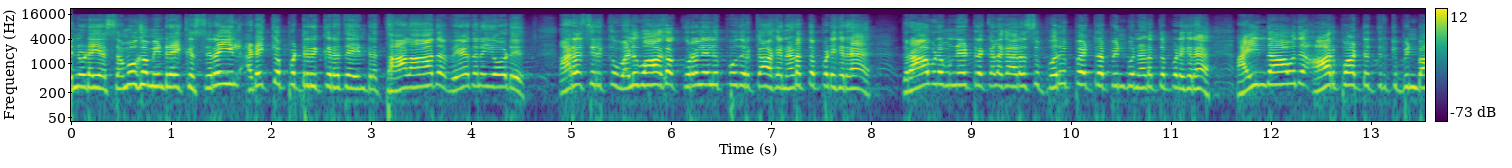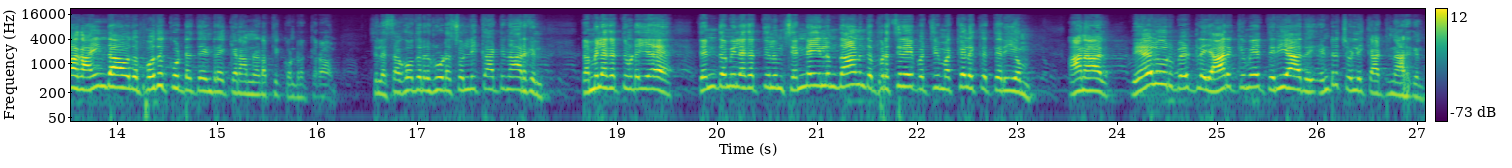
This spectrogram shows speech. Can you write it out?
என்னுடைய சமூகம் இன்றைக்கு சிறையில் அடைக்கப்பட்டிருக்கிறது என்ற தாளாத வேதனையோடு அரசிற்கு வலுவாக குரல் எழுப்புவதற்காக நடத்தப்படுகிற திராவிட முன்னேற்ற கழக அரசு பொறுப்பேற்ற பின்பு நடத்தப்படுகிற ஐந்தாவது ஆர்ப்பாட்டத்திற்கு பின்பாக ஐந்தாவது பொதுக்கூட்டத்தை இன்றைக்கு நாம் நடத்தி கொண்டிருக்கிறோம். சில சகோதரர்கள் கூட சொல்லி காட்டினார்கள் தமிழகத்தினுடைய தென் தமிழகத்திலும் சென்னையிலும் தான் இந்த பிரச்சனை பற்றி மக்களுக்கு தெரியும். ஆனால் வேலூர் பெல்ட்ல யாருக்குமே தெரியாது என்று சொல்லி காட்டினார்கள்.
